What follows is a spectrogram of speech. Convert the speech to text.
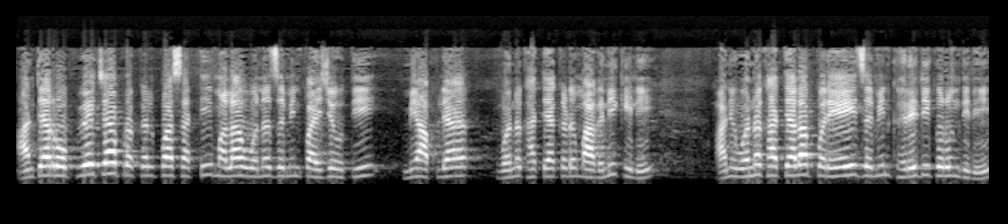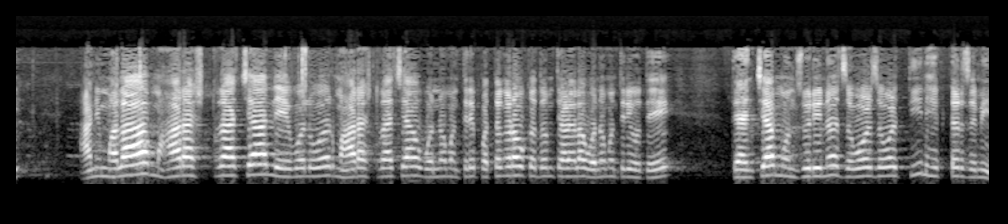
आणि त्या रोपवेच्या प्रकल्पासाठी मला वन जमीन पाहिजे होती. मी आपल्या वन खात्याकडे मागणी केली. आणि वन खात्याला पर्यायी जमीन खरेदी करून दिली. आणि मला महाराष्ट्राच्या लेवलवर महाराष्ट्राच्या वनमंत्री पतंगराव कदम त्यावेळेला वनमंत्री होते. त्यांच्या मंजुरीनं जवळजवळ तीन हेक्टर जमीन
